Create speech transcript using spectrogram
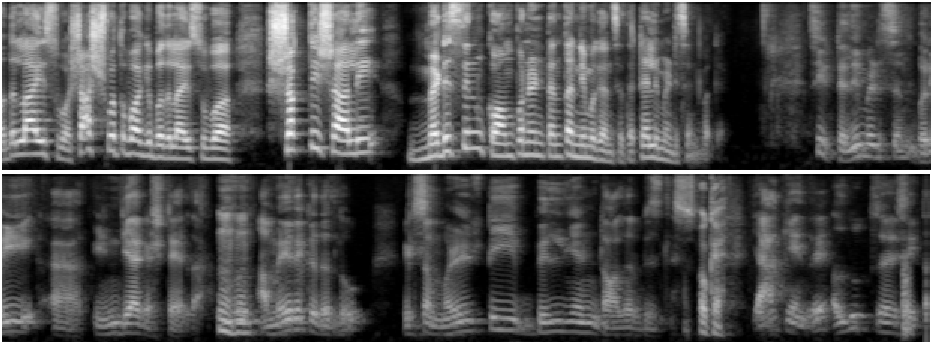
ಬದಲಾಯಿಸುವ ಶಾಶ್ವತವಾಗಿ ಬದಲಾಯಿಸುವ ಶಕ್ತಿಶಾಲಿ ಮೆಡಿಸಿನ್ ಕಾಂಪೊನೆಂಟ್ ಅಂತ ನಿಮಗನ್ಸುತ್ತೆ? ಟೆಲಿಮೆಡಿಸಿನ್ ಬಗ್ಗೆ. ಸಿ ಟೆಲಿಮೆಡಿಸಿನ್ ಬರೀ ಇಂಡಿಯಾಗಷ್ಟೇ ಅಲ್ಲ. ಅಮೇರಿಕದಲ್ಲೂ it's a multi billion dollar business okay ಯಾಕೆ ಅಂದರೆ ಅಲ್ಲೂ ಸಹಿತ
